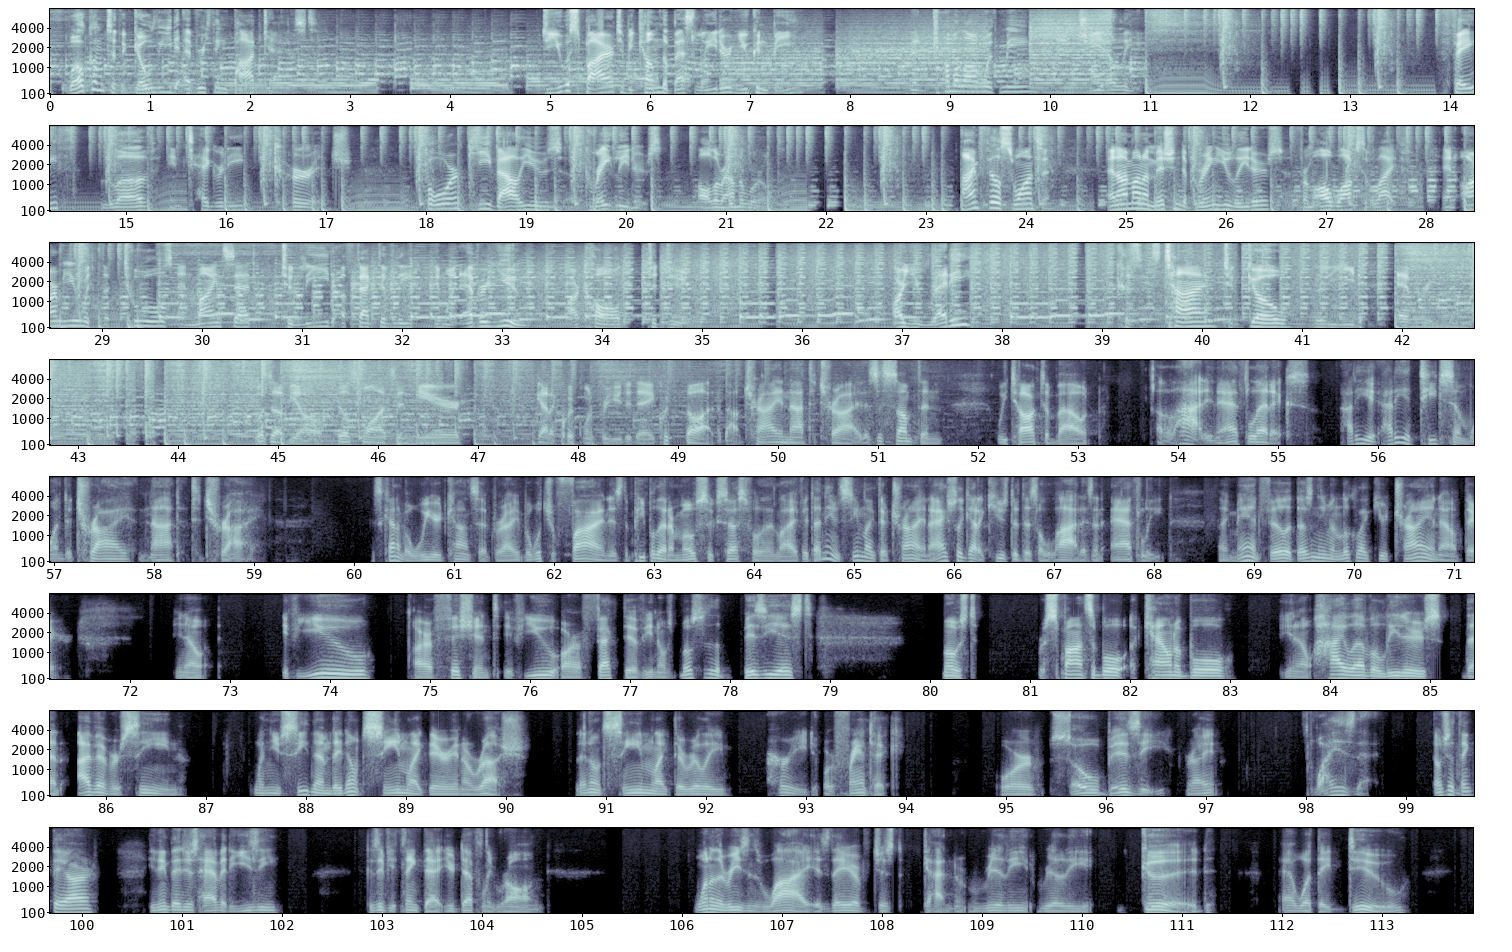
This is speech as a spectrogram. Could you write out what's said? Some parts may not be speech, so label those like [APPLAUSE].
Welcome to the Go Lead Everything podcast. Do you aspire to become the best leader you can be? Then come along with me and GLE. Faith, love, integrity, courage. Four key values of great leaders all around the world. I'm Phil Swanson, and I'm on a mission to bring you leaders from all walks of life and arm you with the tools and mindset to lead effectively in whatever you are called to do. Are you ready? Because it's time to go lead everything. What's up, y'all? Phil Swanson here. Got a quick one for you today. Quick thought about trying not to try. This is something we talked about a lot in athletics. How do you how do you teach someone to try not to try? It's kind of a weird concept, right? But what you'll find is the people that are most successful in life, it doesn't even seem like they're trying. I actually got accused of this a lot as an athlete. Like, man, Phil, it doesn't even look like you're trying out there. You know, if you are efficient, if you are effective, you know, most of the busiest, most responsible, accountable, you know, high level leaders that I've ever seen, when you see them, they don't seem like they're in a rush. They don't seem like they're really hurried or frantic or so busy, right? Why is that? Don't you think they are? You think they just have it easy? Because if you think that, you're definitely wrong. One of the reasons why is they have just gotten really, really good at what they do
